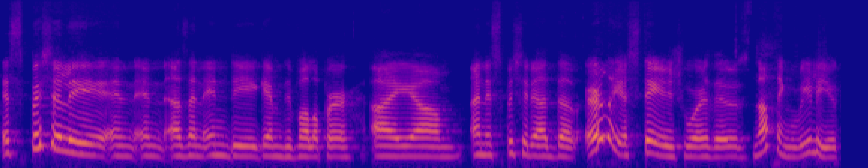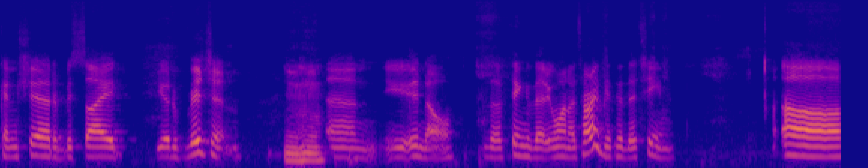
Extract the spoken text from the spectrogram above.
especially in, in as an indie game developer, I um and especially at the earlier stage where there's nothing really you can share beside your vision hmm and you, you know the thing that you want to target to the team. Uh,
